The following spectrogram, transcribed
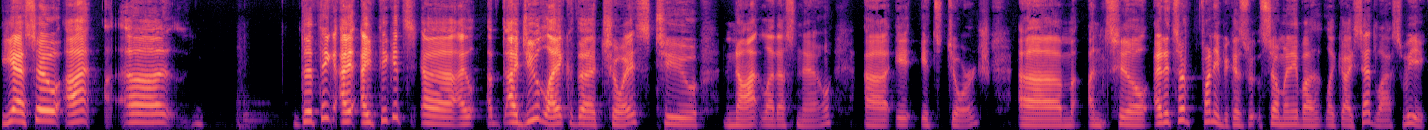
yeah, so I uh the thing I, I think it's uh I I do like the choice to not let us know uh it, it's George um until and it's funny because so many of us like I said last week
